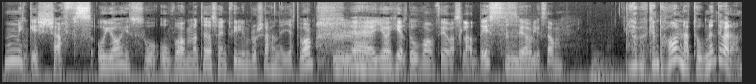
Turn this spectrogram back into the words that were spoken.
mycket tjafs och jag är så ovan. Mattias har en tvillingbrorsa, han är jättevan. Eh, jag är helt ovan för jag var sladdis. Så jag liksom, jag bara, kan inte ha den här tonen till varandra.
